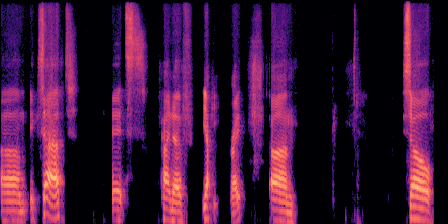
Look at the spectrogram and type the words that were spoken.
um, except it's kind of yucky, right? Um, so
